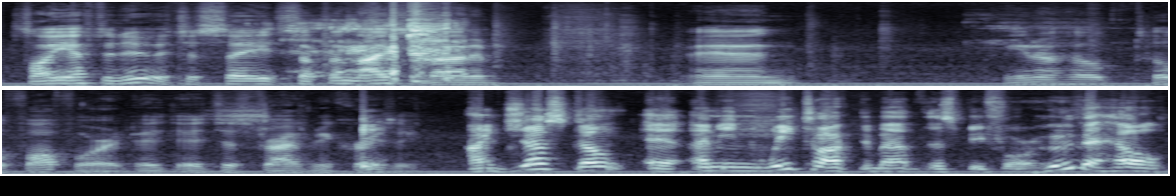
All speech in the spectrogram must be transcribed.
That's all you have to do is just say something nice about him and you know he'll he'll fall for it. It, it just drives me crazy. I just don't uh, i mean we talked about this before who the hell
